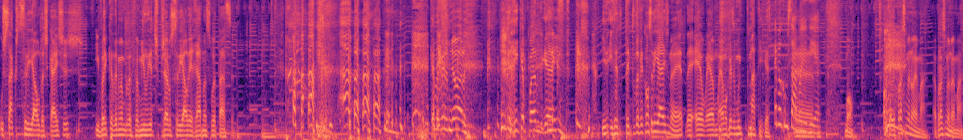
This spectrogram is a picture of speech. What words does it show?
os sacos de cereal das caixas e veja cada membro da família despejar o cereal errado na sua taça. cada vez melhor. Rica pândega. E, e tem, tem tudo a ver com cereais, não é? É, é, é uma é coisa muito temática. É para começar bem o dia. Bom, ok, a próxima não é má. A próxima não é má.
